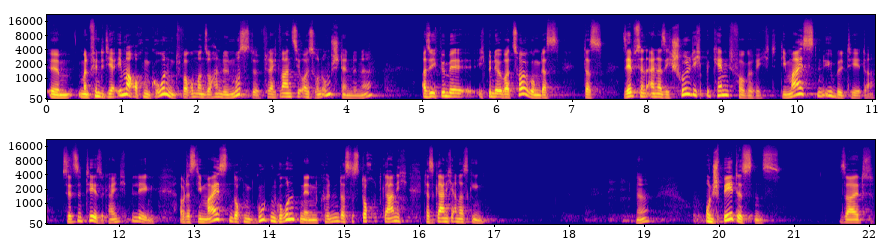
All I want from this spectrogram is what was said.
ähm, man findet ja immer auch einen Grund, warum man so handeln musste. Vielleicht waren es die äußeren Umstände, ne? Also ich bin, mir, ich bin der Überzeugung, dass, dass selbst wenn einer sich schuldig bekennt vor Gericht, die meisten Übeltäter, ist jetzt eine These, kann ich nicht belegen, aber dass die meisten doch einen guten Grund nennen können, dass es doch gar nicht, dass es gar nicht anders ging. Ne? Und spätestens seit,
